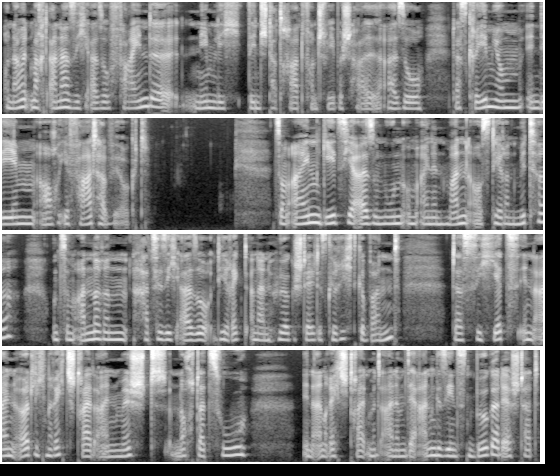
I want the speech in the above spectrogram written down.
Und damit macht Anna sich also Feinde, nämlich den Stadtrat von Schwäbisch Hall, also das Gremium, in dem auch ihr Vater wirkt. Zum einen geht es hier also nun um einen Mann aus deren Mitte und zum anderen hat sie sich also direkt an ein höher gestelltes Gericht gewandt, das sich jetzt in einen örtlichen Rechtsstreit einmischt, noch dazu in einen Rechtsstreit mit einem der angesehensten Bürger der Stadt.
